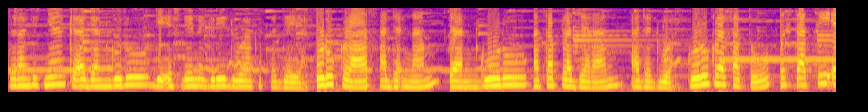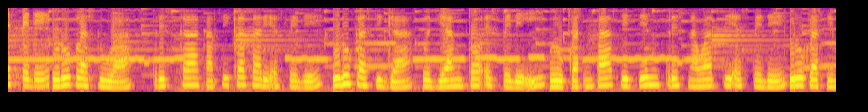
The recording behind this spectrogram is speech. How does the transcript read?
Selanjutnya keadaan guru di SD Negeri 2 Kertajaya. Guru kelas ada 6 dan guru mata pelajaran ada 2. Guru kelas 1 Mustati SPD, guru kelas 2 Priska Kartika Sari SPD, guru kelas 3 Rujianto SPDI, guru kelas 4 Titin Trisnawati SPD, guru kelas 5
